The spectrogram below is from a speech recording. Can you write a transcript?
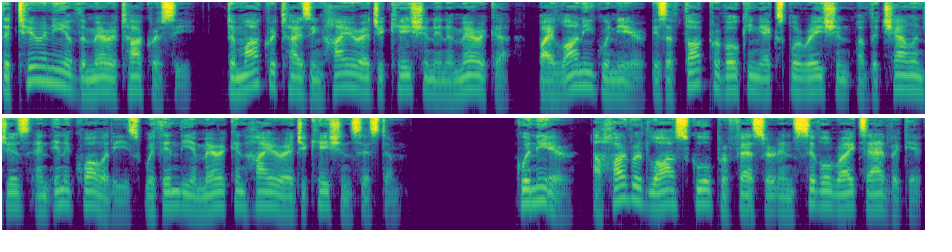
The Tyranny of the Meritocracy, Democratizing Higher Education in America, by Lani Guinier is a thought-provoking exploration of the challenges and inequalities within the American higher education system. Guinier, a Harvard Law School professor and civil rights advocate,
